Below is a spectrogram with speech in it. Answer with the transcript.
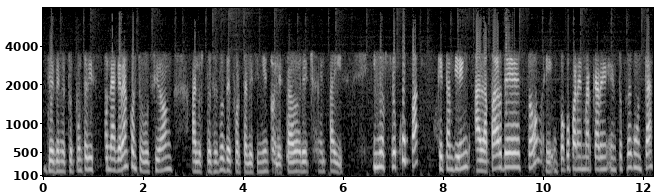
desde nuestro punto de vista, una gran contribución a los procesos de fortalecimiento del Estado de Derecho en el país. Y nos preocupa que también a la par de esto, eh, un poco para enmarcar en, tu pregunta,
